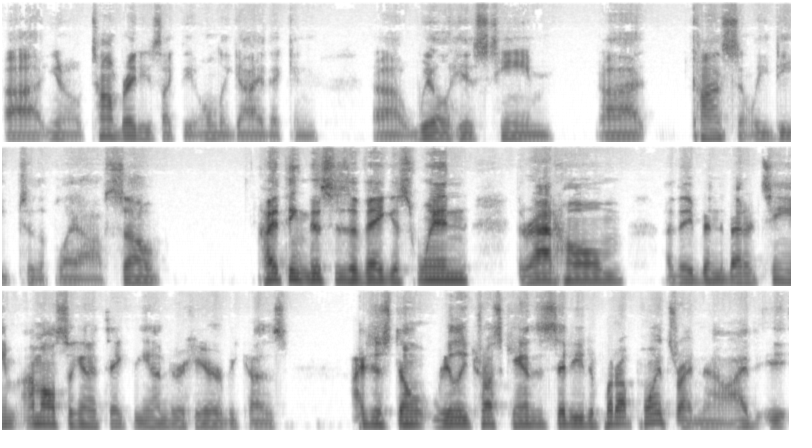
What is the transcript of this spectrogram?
Uh, you know, Tom Brady is like the only guy that can uh, will his team uh, constantly deep to the playoffs. So I think this is a Vegas win. They're at home. Uh, they've been the better team. I'm also going to take the under here because I just don't really trust Kansas City to put up points right now. I it,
